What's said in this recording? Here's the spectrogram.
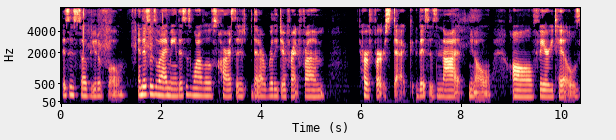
This is so beautiful. And this is what I mean. This is one of those cards that, is, that are really different from her first deck. This is not, you know, all fairy tales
